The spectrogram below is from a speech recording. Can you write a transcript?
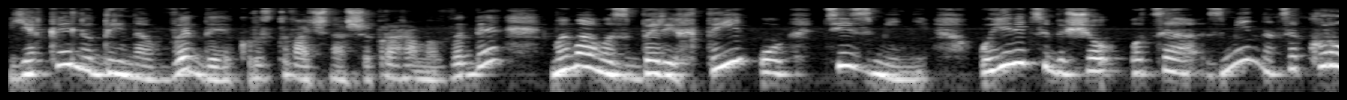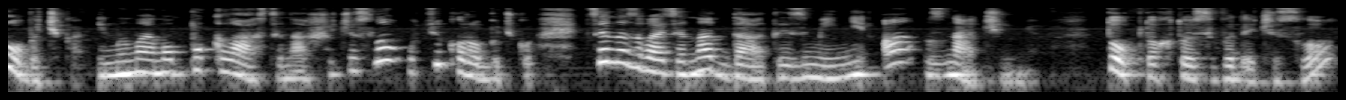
яке людина введе, користувач нашої програми введе, ми маємо зберігти у цій змінні. Уявіть собі, що оця змінна це коробочка, і ми маємо покласти наше число у цю коробочку. Це називається надати змінні А значення. Тобто хтось введе число,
